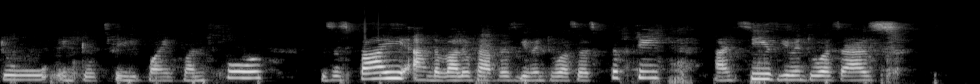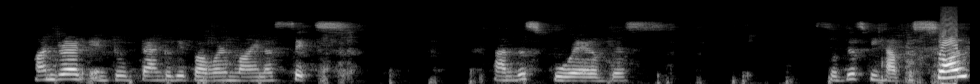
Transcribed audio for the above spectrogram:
2 into 3.14. This is pi and the value of f is given to us as 50 and c is given to us as 100 into 10 to the power minus 6 and the square of this. So this we have to solve.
